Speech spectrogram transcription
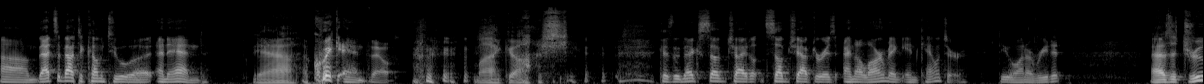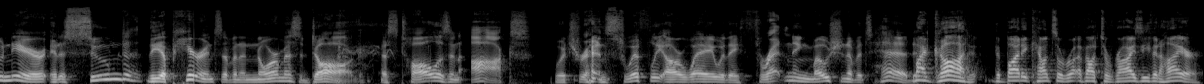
Um, that's about to come to a, an end, Yeah, a quick end though. my gosh. because the next subtitle subchapter is an alarming encounter. Do you want to read it? As it drew near, it assumed the appearance of an enormous dog, as tall as an ox, which ran swiftly our way with a threatening motion of its head. My God, the body counts are about to rise even higher.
